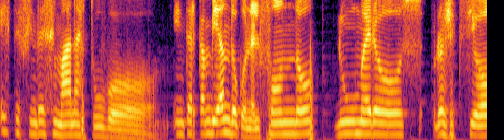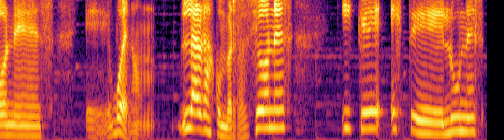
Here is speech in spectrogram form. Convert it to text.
este fin de semana estuvo intercambiando con el fondo números, proyecciones, eh, bueno, largas conversaciones y que este lunes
